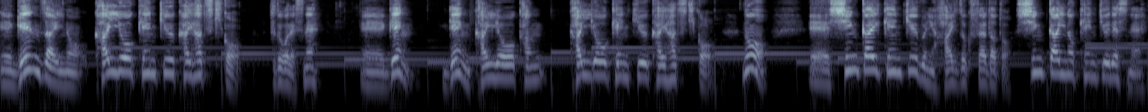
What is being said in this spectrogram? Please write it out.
ー、えー、現在の海洋研究開発機構ってところですね、えー、現現海洋海洋研究開発機構。の、えー、深海研究部に配属されたと、深海の研究ですね。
